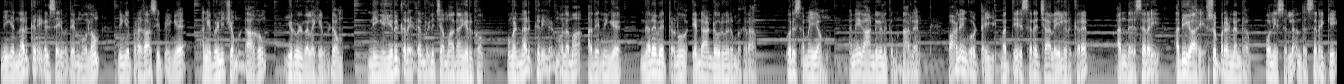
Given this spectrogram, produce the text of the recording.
நீங்கள் நற்கரைகள் செய்வதன் மூலம் நீங்கள் பிரகாசிப்பீங்க அங்கே வெளிச்சம் உண்டாகும் இருள் விலகிவிடும். நீங்கள் இருக்கிற இடம் வெளிச்சமாக தான் இருக்கும். உங்கள் நற்கரிகள் மூலமாக அதை நீங்கள் நிறைவேற்றணும் என்று ஆண்டவர் விரும்புகிறார். ஒரு சமயம் அநேக ஆண்டுகளுக்கு முன்னால் பாளையங்கோட்டை மத்திய சிறைச்சாலையில் இருக்கிற அந்த சிறை அதிகாரி சூப்பரண்டம் போலீஸில் அந்த சிறைக்கு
